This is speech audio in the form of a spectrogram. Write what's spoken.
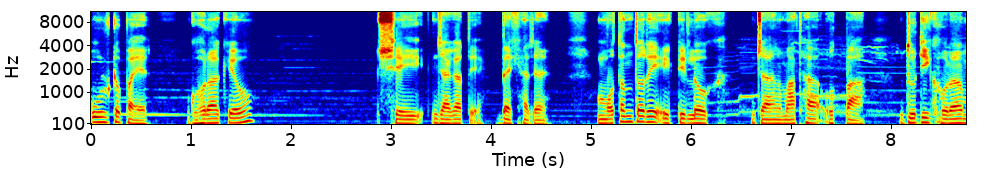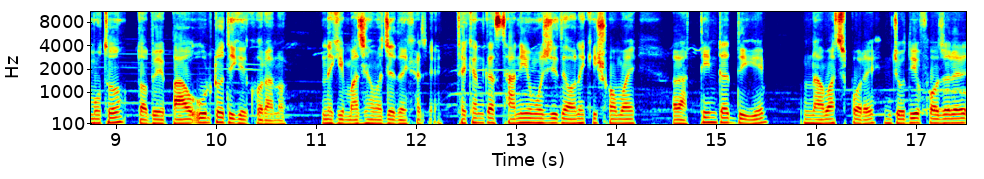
উল্টো পায়ের ঘোড়াকেও সেই জায়গাতে দেখা যায়। মতান্তরে একটি লোক যার মাথা ও পা দুটি ঘোড়ার মতো, তবে পা উল্টো দিকে ঘোরানো নাকি মাঝে মাঝে দেখা যায়। সেখানকার স্থানীয় মসজিদে অনেকই সময় রাত তিনটার দিকে নামাজ পড়ে, যদিও ফজরের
